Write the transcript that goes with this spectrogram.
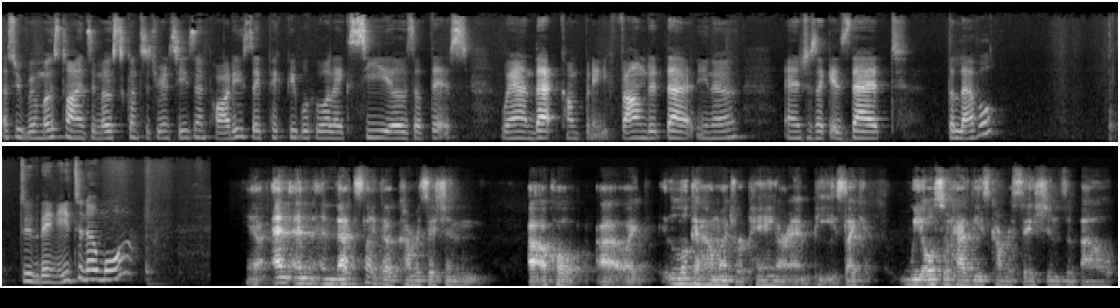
as we real, most times in most constituencies and parties, they pick people who are like CEOs of this, ran that company, founded that, you know, and it's just like, is that the level? Do they need to know more? Yeah, and and and that's like a conversation I'll call uh, like look at how much we're paying our MPs. Like we also have these conversations about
